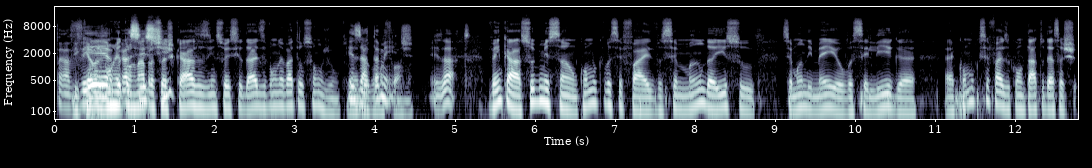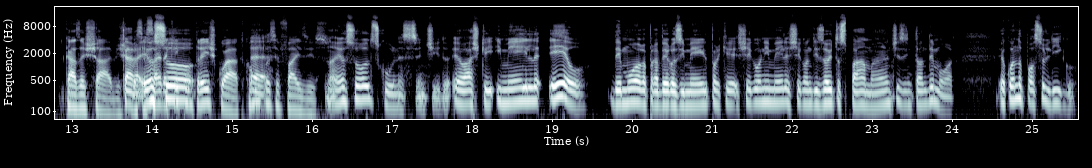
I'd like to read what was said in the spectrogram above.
para E que elas ver, vão retornar para suas casas, em suas cidades e vão levar teu som junto. né. Exatamente, exato. Vem cá, submissão, como que você faz? Você manda isso, você manda e-mail, você liga? É, como que você faz o contato dessas casas chaves? Cara, você eu sai sou- daqui com 3, 4. Como É. que você faz isso? Não, eu sou old school nesse sentido. Eu acho que e-mail, eu demoro para ver os e-mails, porque chegou um e-mail, chegam 18 spam antes, então demora. Eu, quando posso, ligo.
